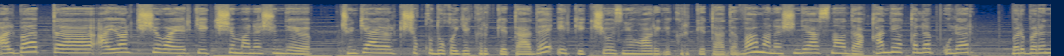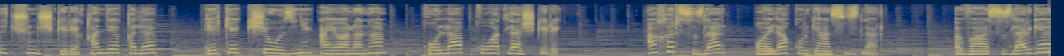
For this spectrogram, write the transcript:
Albatta ayol kishi va erkak kishi mana shunday chunki ayol kishi qudug'iga kirib ketadi erkak kishi o'zining g'origa kirib ketadi va mana shunday asnoda qanday qilib ular bir birini tushunishi kerak qanday qilib erkak kishi o'zining ayolini qo'llab quvvatlash kerak. Axir sizlar oila qurgansizlar va sizlarga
